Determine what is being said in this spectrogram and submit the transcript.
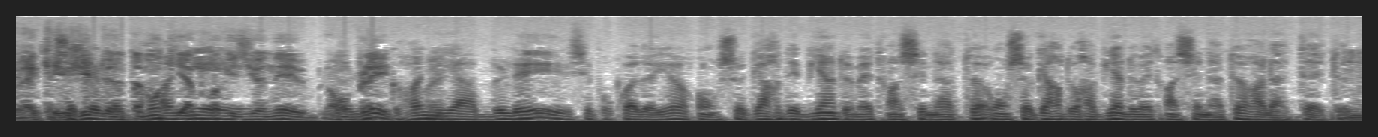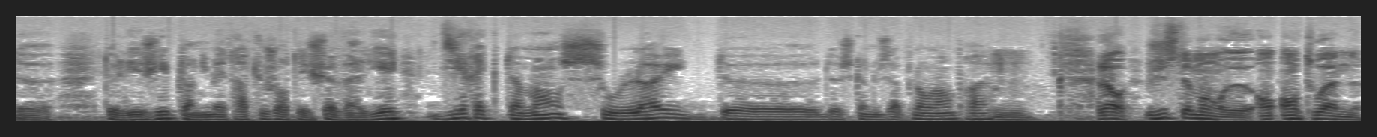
Avec l'Égypte notamment qui grenier- approvisionnait en le blé. grenier Ouais. à blé, c'est pourquoi d'ailleurs on se gardait bien de mettre un sénateur, on se gardera bien de mettre un sénateur à la tête Mm. de, de l'Égypte, on y mettra toujours des chevaliers directement sous l'œil de, de ce que nous appelons l'empereur. Mhm. Alors justement, euh, An- Antoine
